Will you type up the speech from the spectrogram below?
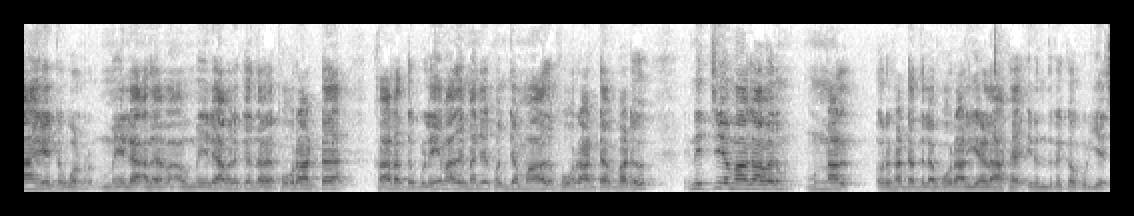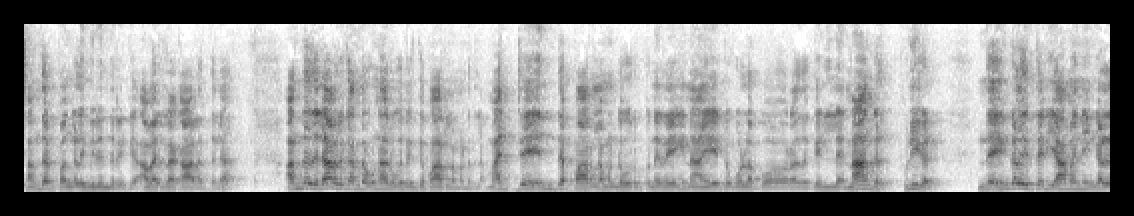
நான் ஏற்றுக்கொள்கிறேன் உண்மையில் அதை உண்மையிலே அவருக்கு இந்த போராட்ட காலத்துக்குள்ளேயும் அதே மாதிரி கொஞ்சமாவது போராட்டப்படு. நிச்சயமாக அவரும் முன்னாள் ஒரு கட்டத்தில் போராளிகளாக இருந்திருக்கக்கூடிய சந்தர்ப்பங்களும் இருந்திருக்கு அவர காலத்தில். அந்த இதில் அவருக்கு அந்த உணர்வு இருக்குது பார்லமெண்ட்டில் மற்ற எந்த பார்லமெண்ட் உறுப்பினரையும் நான் ஏற்றுக்கொள்ள போகிறதுக்கு இல்லை. நாங்கள் புலிகள். இந்த எங்களுக்கு தெரியாமல் நீங்கள்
